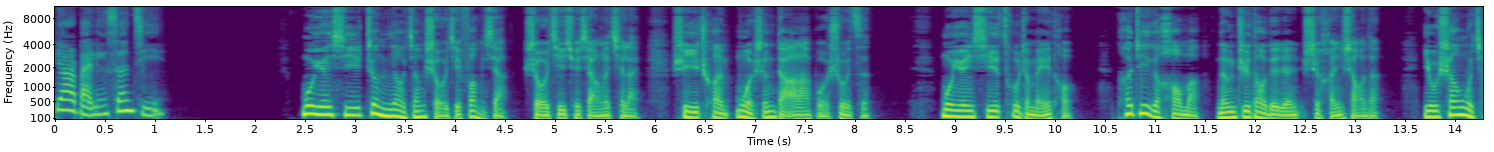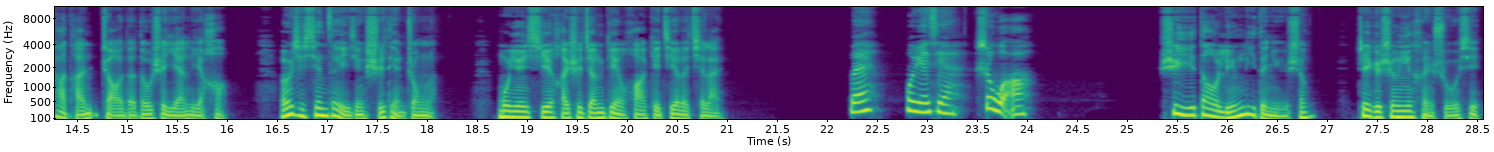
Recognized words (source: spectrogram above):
第二百零三集，莫渊熙正要将手机放下，手机却响了起来，是一串陌生的阿拉伯数字。莫渊熙蹙着眉头，他这个号码能知道的人是很少的。有商务洽谈找的都是严离浩，而且现在已经十点钟了，莫云熙还是将电话给接了起来。喂，莫云熙，是我。是一道凌厉的女声，这个声音很熟悉，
